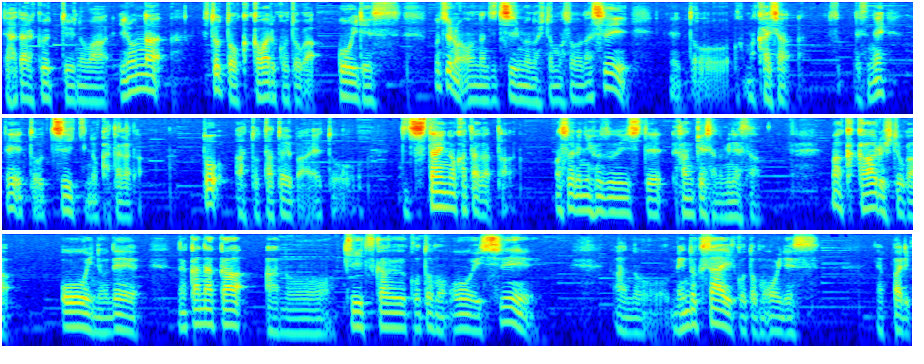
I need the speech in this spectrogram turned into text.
で働くっていうのはいろんな人と関わることが多いですもちろん同じチームの人もそうだし、えっとまあ、会社ですねで、えっと、地域の方々とあと例えば、えっと、自治体の方々、まあ、それに付随して関係者の皆さん、まあ、関わる人が多いのでなかなかあの気使うことも多いしあの面倒くさいことも多いですやっぱり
